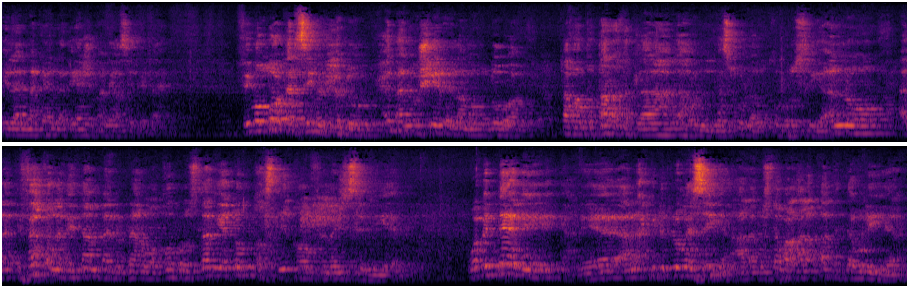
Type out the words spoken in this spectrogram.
إلى المكان الذي يجب أن يصل إليه. في موضوع ترسيم الحدود أحب أن أشير إلى موضوع طبعا تطرقت له المسؤولة القبرصية أنه الاتفاق الذي تم بين لبنان وقبرص لم يتم تصديقه في المجلس النيابي. وبالتالي يعني أنا أحكي دبلوماسيا على مستوى العلاقات الدولية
